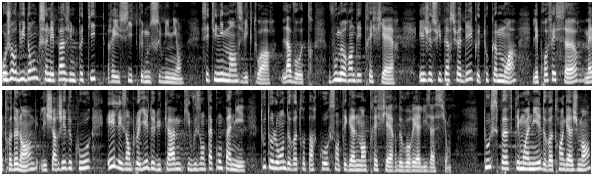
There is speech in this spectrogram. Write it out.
Aujourd'hui donc, ce n'est pas une petite réussite que nous soulignons, c'est une immense victoire, la vôtre. Vous me rendez très fier et je suis persuadée que tout comme moi, les professeurs, maîtres de langue, les chargés de cours et les employés de l'UCAM qui vous ont accompagné tout au long de votre parcours sont également très fiers de vos réalisations. Tous peuvent témoigner de votre engagement,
